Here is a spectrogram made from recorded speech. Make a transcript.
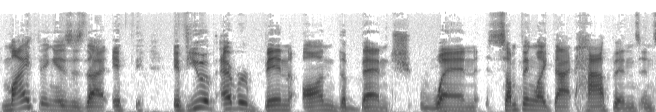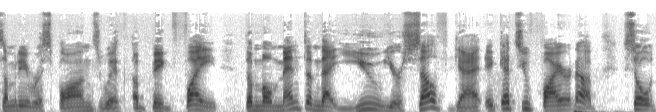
my thing is is that if if you have ever been on the bench when something like that happens and somebody responds with a big fight, the momentum that you yourself get, it gets you fired up. So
